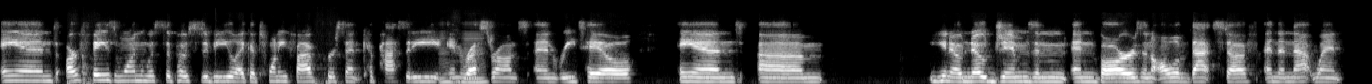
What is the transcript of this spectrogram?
and our phase one was supposed to be like a 25% capacity in Mhm. restaurants and retail and, um, you know, no gyms and, and bars and all of that stuff. And then that went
